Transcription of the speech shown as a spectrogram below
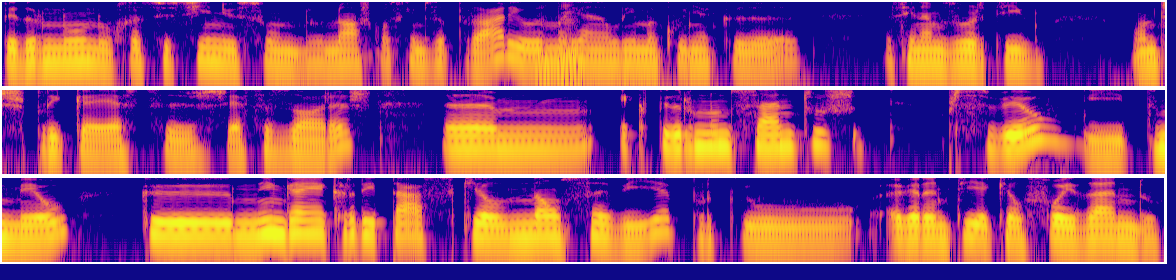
Pedro Nuno, raciocínio segundo nós conseguimos apurar, eu e a uhum. Mariana Lima Cunha que assinamos o artigo onde explica estas, essas horas, um, é que Pedro Nuno Santos percebeu e temeu que ninguém acreditasse que ele não sabia, porque o, a garantia que ele foi dando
